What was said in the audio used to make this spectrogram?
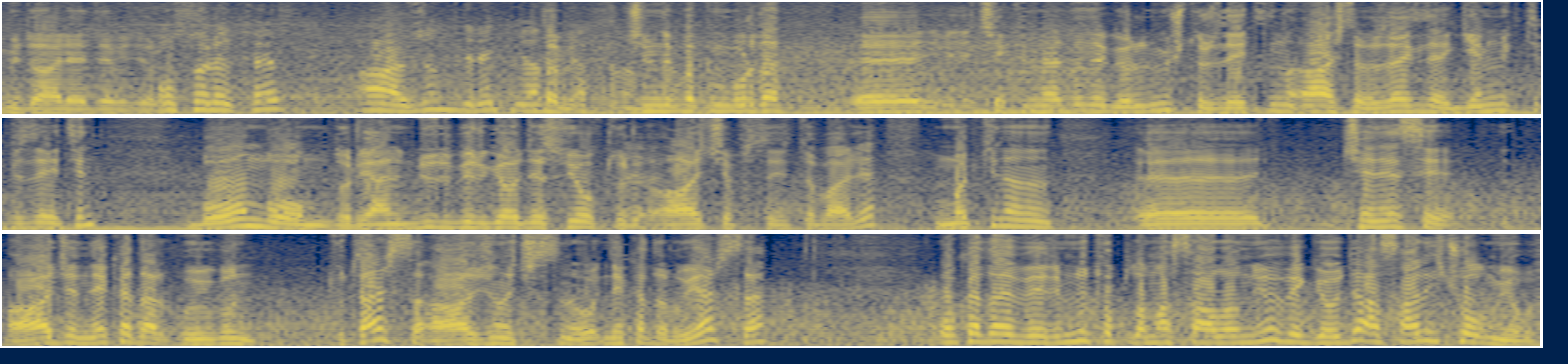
müdahale edebiliyoruz. Operatör ağacın direkt yan Tabii. yakınında. Şimdi bakın burada e, çekimlerde de görülmüştür. Zeytin ağaçları özellikle gemlik tipi zeytin boğum boğumdur. Yani düz bir gövdesi yoktur Evet. ağaç yapısı itibariyle. Makinenin e, çenesi ağaca ne kadar uygun tutarsa, ağacın açısına ne kadar uyarsa o kadar verimli toplama sağlanıyor ve gövde hasarı hiç olmuyor bu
